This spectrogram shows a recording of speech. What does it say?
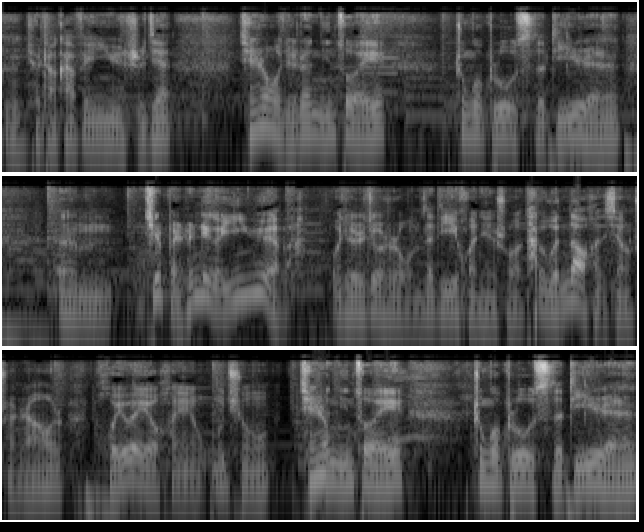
——雀巢咖啡音乐时间。其实我觉得您作为中国 blues 的第一人，嗯，其实本身这个音乐吧，我觉得就是我们在第一环节说，它闻道很香醇，然后回味又很无穷。其实您作为中国 blues 的第一人，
